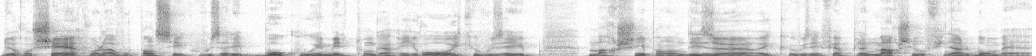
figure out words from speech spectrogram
de recherche, voilà, vous pensez que vous allez beaucoup aimer le Tongariro et que vous allez marcher pendant des heures et que vous allez faire plein de marches et au final, bon, ben,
